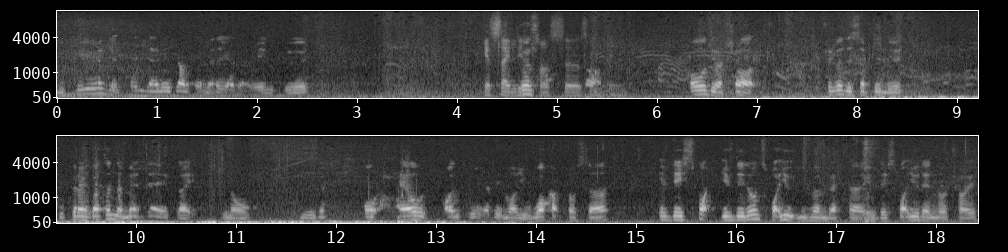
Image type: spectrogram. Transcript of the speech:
You can't even get 10 damage off the metal at that range, dude. Get slightly closer or something. Hold your shot. Trigger discipline, dude. You could have gotten the med there if, like, you know, you just hold, held onto it a bit more. You walk up closer. If they spot, if they don't spot you, even better. If they spot you, then no choice.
